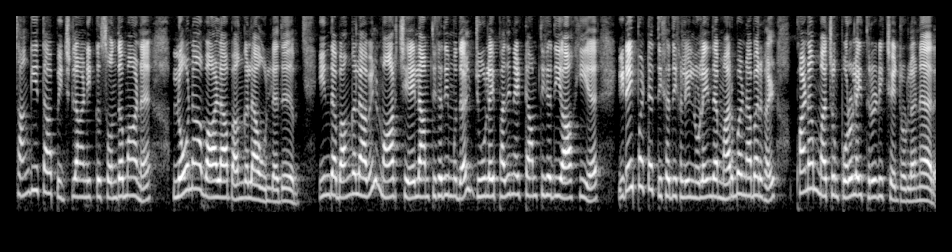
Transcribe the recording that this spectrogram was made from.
சங்கீதா பிஜ்லானிக்கு சொந்தமான லோனாவாலா பங்களா உள்ளது. இந்த பங்களாவில் மார்ச் ஏழாம் திகதி முதல் ஜூலை பதினெட்டாம் திகதி ஆகிய இடைப்பட்ட திகதிகளில் நுழைந்த மர்ம நபர்கள் பணம் மற்றும் பொருளை திருடிச் சென்றுள்ளனர்.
